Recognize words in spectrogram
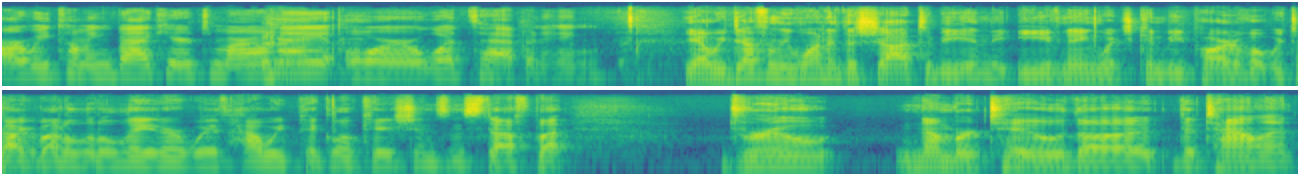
Are we coming back here tomorrow night or what's happening? Yeah, we definitely wanted the shot to be in the evening, which can be part of what we talk about a little later with how we pick locations and stuff. But Drew number two, the the talent,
